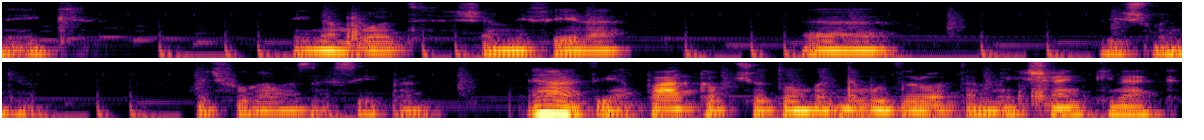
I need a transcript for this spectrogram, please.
még, még nem volt semmiféle is mondjam, hogy fogalmazzak szépen. Hát ilyen párkapcsolatom, vagy nem udvaroltam még senkinek,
